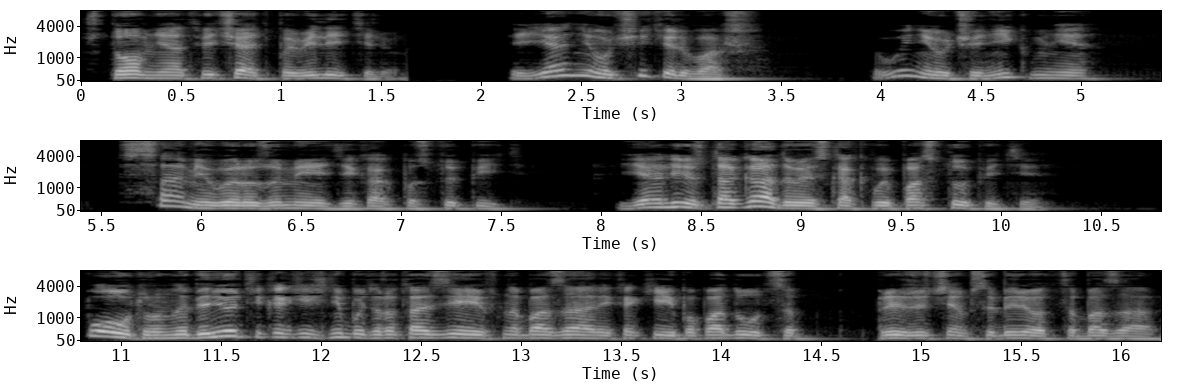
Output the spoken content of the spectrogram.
Что мне отвечать повелителю? Я не учитель ваш. Вы не ученик мне. Сами вы разумеете, как поступить. Я лишь догадываюсь, как вы поступите. Поутру наберете каких-нибудь ротозеев на базаре, какие попадутся, прежде чем соберется базар.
